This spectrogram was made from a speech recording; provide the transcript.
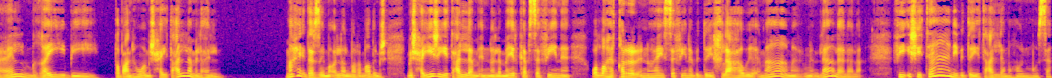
علم غيبي. طبعا هو مش حيتعلم العلم. ما حيقدر زي ما قلنا المرة الماضية مش مش حيجي يتعلم إنه لما يركب سفينة والله قرر إنه هاي السفينة بده يخلعها وي... ما, ما لا لا لا لا. في إشي تاني بده يتعلمه هون موسى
